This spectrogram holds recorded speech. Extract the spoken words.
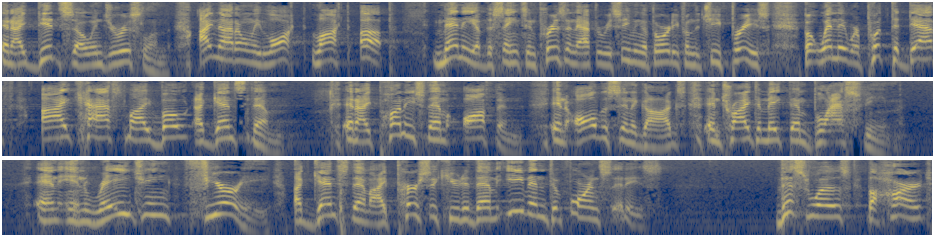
And I did so in Jerusalem. I not only locked, locked up many of the saints in prison after receiving authority from the chief priests, but when they were put to death, I cast my vote against them. And I punished them often in all the synagogues and tried to make them blaspheme. And in raging fury against them, I persecuted them even to foreign cities. This was the heart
